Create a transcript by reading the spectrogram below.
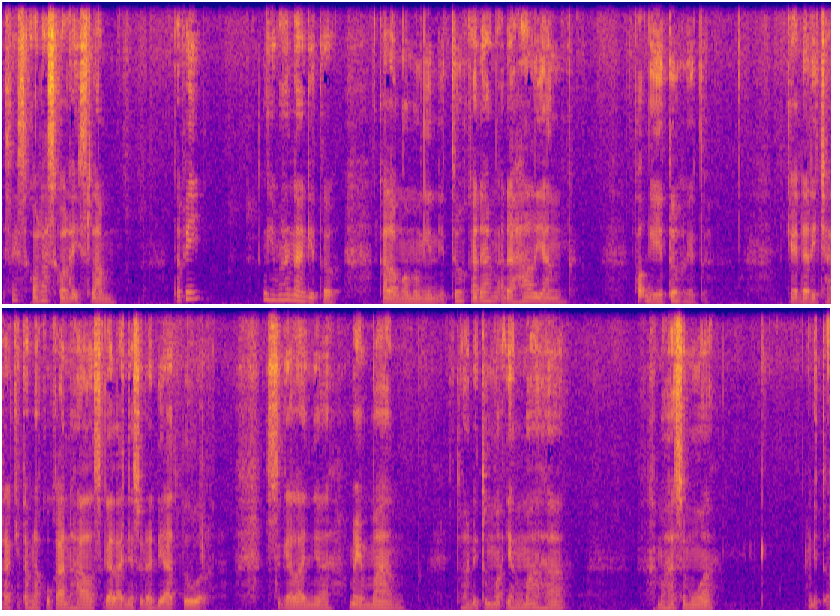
saya sekolah sekolah Islam. Tapi gimana gitu? Kalau ngomongin itu kadang ada hal yang kok gitu gitu kayak dari cara kita melakukan hal segalanya sudah diatur segalanya memang. Tuhan itu yang maha maha semua gitu.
